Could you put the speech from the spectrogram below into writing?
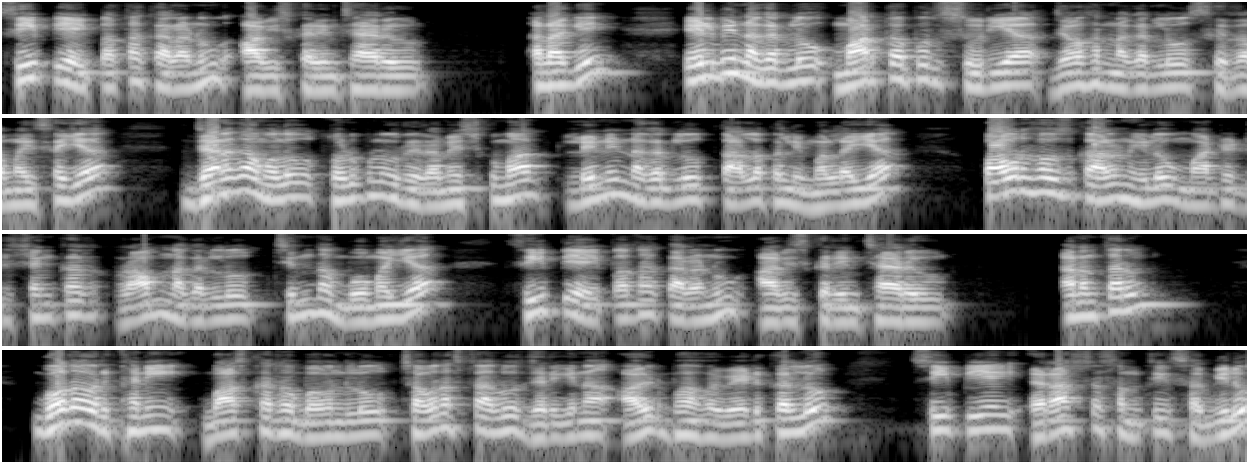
సిపిఐ పతాకాలను ఆవిష్కరించారు. అలాగే ఎల్బీ నగర్లో మార్కాపూర్ సూర్య జవహర్ నగర్లో సిద్ధమైసయ్య జనగామలో తొడుపునూరి రమేష్ కుమార్ లెనిన్ నగర్లో తాళ్ళపల్లి మల్లయ్య పవర్ హౌస్ కాలనీలో మాటెట్టి శంకర్ రామ్ నగర్లో చింద బొమ్మయ్య సిపిఐ పతాకాలను ఆవిష్కరించారు. అనంతరం గోదావరి ఖని భాస్కర్రావు భవన్లో చౌరస్తాలో జరిగిన ఆవిర్భావ వేడుకల్లో సిపిఐ రాష్ట్ర సమితి సభ్యులు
